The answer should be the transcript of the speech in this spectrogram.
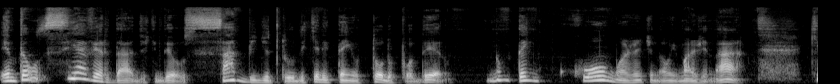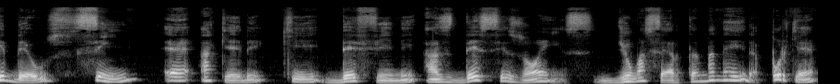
Então, se é verdade que Deus sabe de tudo e que Ele tem o todo poder, não tem como a gente não imaginar que Deus, sim, é aquele que define as decisões de uma certa maneira. Por quê?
